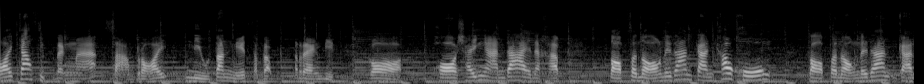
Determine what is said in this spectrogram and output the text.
190 แรงม้า 300 นิวตันเมตรสำหรับแรงบิดก็พอใช้งานได้นะครับ ตอบสนองในด้านการเข้าโค้ง ตอบสนองในด้านการ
